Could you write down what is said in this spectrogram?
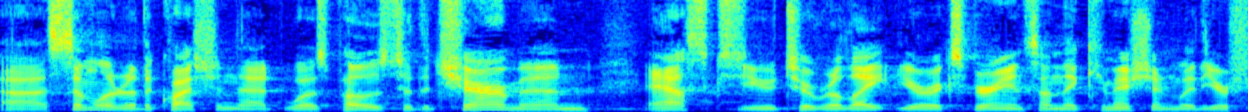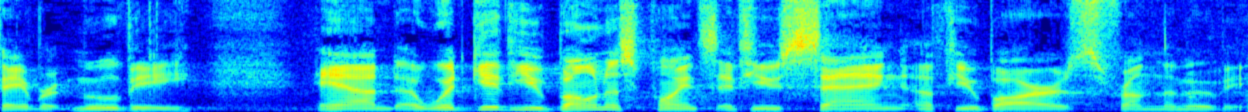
uh, similar to the question that was posed to the chairman, asks you to relate your experience on the commission with your favorite movie and uh, would give you bonus points if you sang a few bars from the movie.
